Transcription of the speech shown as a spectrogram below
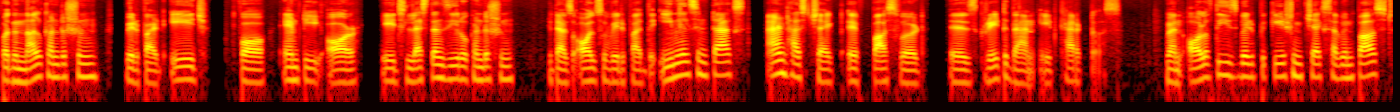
for the null condition, verified age for empty or age less than 0 condition. It has also verified the email syntax and has checked if password is greater than 8 characters. When all of these verification checks have been passed,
